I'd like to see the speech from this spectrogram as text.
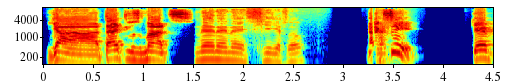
για titles match. Ναι, ναι, ναι, ισχύει γι' αυτό. Εντάξει. Και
